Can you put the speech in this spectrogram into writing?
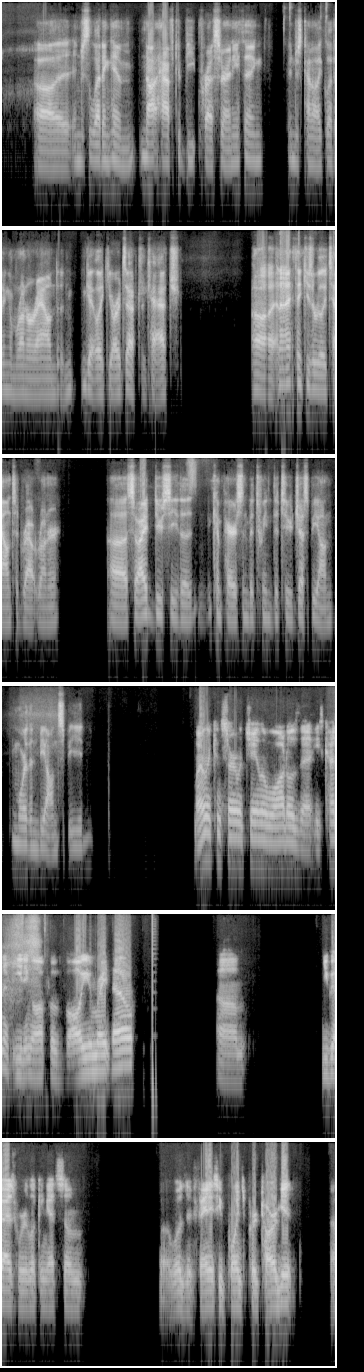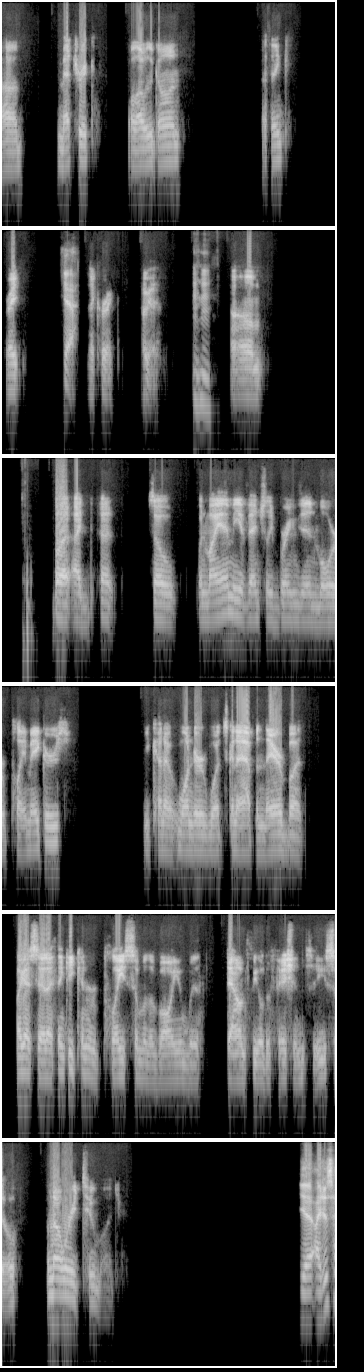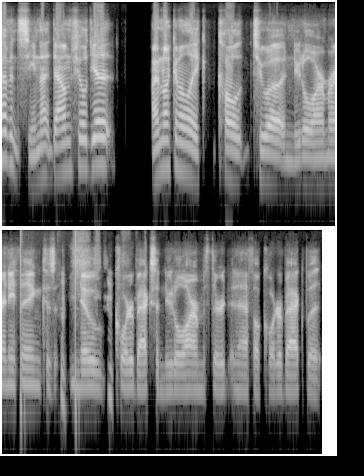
uh, and just letting him not have to beat press or anything, and just kind of like letting him run around and get like yards after catch. Uh, and I think he's a really talented route runner. Uh, so I do see the comparison between the two just beyond more than beyond speed. My only concern with Jaylen Waddle is that he's kind of eating off of volume right now. Um, you guys were looking at some, uh, what was it, fantasy points per target uh, metric while I was gone. I think, right? Yeah. Is that correct? Okay. Mhm. Um, but I, uh, so when Miami eventually brings in more playmakers, you kind of wonder what's going to happen there. But like I said, I think he can replace some of the volume with downfield efficiency. So I'm not worried too much. Yeah, I just haven't seen that downfield yet. I'm not gonna like call Tua a noodle arm or anything because no quarterback's a noodle arm third an NFL quarterback, but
